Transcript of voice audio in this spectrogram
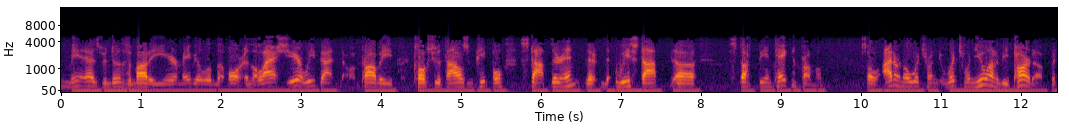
me and Ed's been doing this about a year, maybe a little bit more. In the last year, we've got probably close to a thousand people stop their in. Their, we've stopped uh, stuff being taken from them. So I don't know which one which one you want to be part of, but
